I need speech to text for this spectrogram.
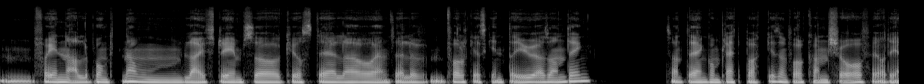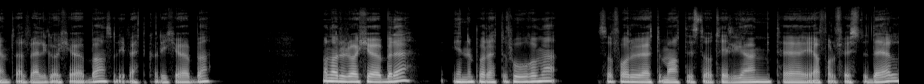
mm, få inn alle punktene om livestreams og kursdeler og eventuelle folk jeg skal intervjue og sånne ting, sånn at det er en komplett pakke som folk kan se før de eventuelt velger å kjøpe, så de vet hva de kjøper. Og når du da kjøper det, inne på dette forumet, så får du automatisk tilgang til iallfall første del,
